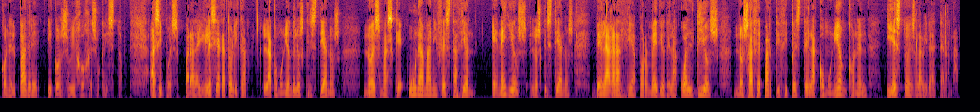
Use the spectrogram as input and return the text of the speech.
con el Padre y con su Hijo Jesucristo. Así pues, para la Iglesia Católica, la comunión de los cristianos no es más que una manifestación en ellos, en los cristianos, de la gracia por medio de la cual Dios nos hace partícipes de la comunión con Él, y esto es la vida eterna.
